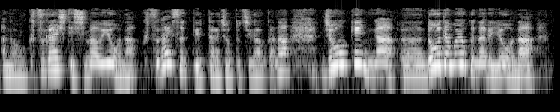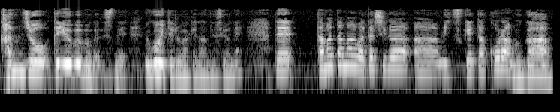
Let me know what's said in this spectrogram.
あの覆してしまうような覆すって言ったらちょっと違うかな条件が、うん、どうでもよくなるような感情っていう部分がですね動いてるわけなんですよね。でたまたま私があ見つけたコラムが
